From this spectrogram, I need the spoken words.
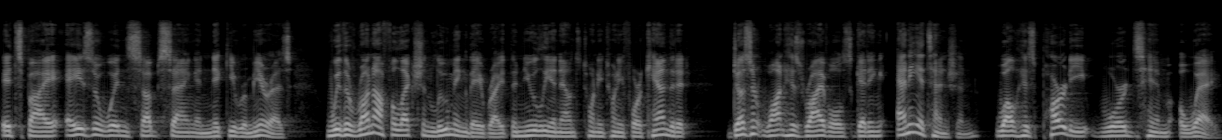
It's by Asawin Suebsaeng and Nikki Ramirez. With a runoff election looming, they write, the newly announced 2024 candidate doesn't want his rivals getting any attention while his party wards him away.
